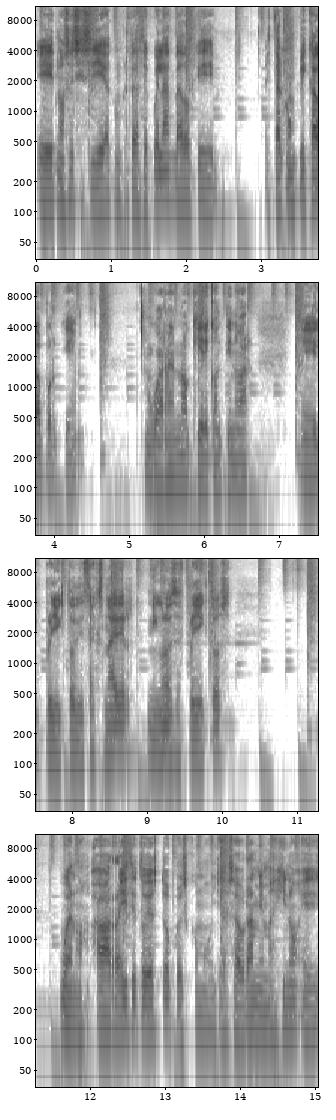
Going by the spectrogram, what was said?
Eh, no sé si se llega a concretar la secuela, dado que está complicado porque Warner no quiere continuar eh, el proyecto de Zack Snyder, ninguno de sus proyectos. Bueno, a raíz de todo esto, pues como ya sabrán, me imagino, eh,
